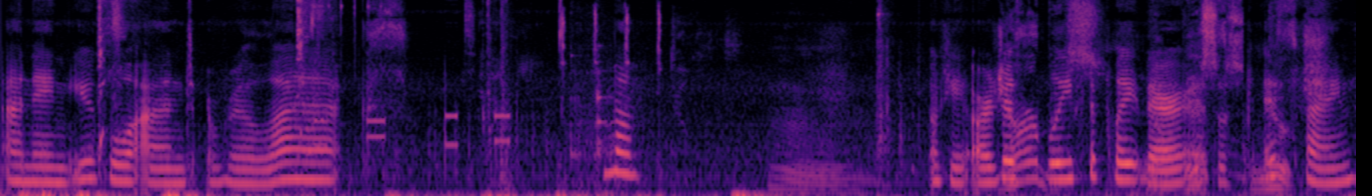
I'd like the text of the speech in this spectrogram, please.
And then you go and relax. Come on. Hmm. Okay, or just Nervous. leave the plate there. Yeah, It's, this is it's nooch. fine.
